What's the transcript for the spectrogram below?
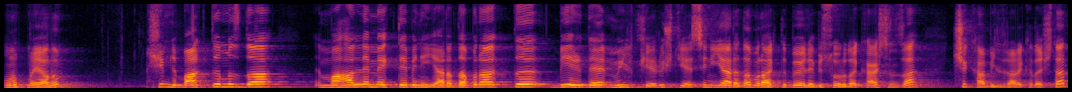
unutmayalım. Şimdi baktığımızda mahalle mektebini yarıda bıraktı. Bir de mülkiye rüştiyesini yarıda bıraktı. Böyle bir soru da karşınıza çıkabilir arkadaşlar.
